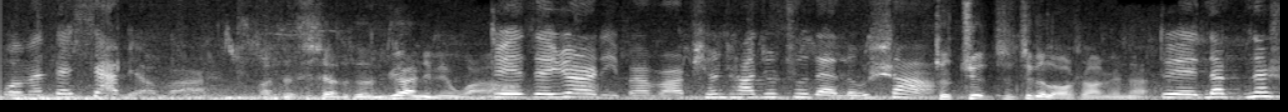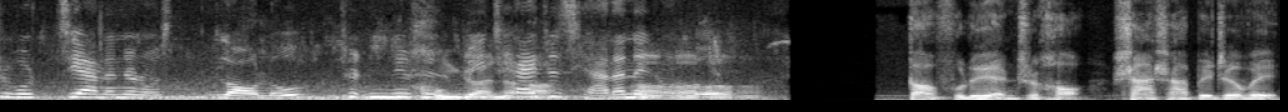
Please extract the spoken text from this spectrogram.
我们在下边玩，啊，在在这个院里面玩啊。对，在院里边玩，平常就住在楼上。就就这这个楼上面的。对，那那时候建的那种老楼，就那是没拆之前的那种楼。到福利院之后，莎莎被这位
